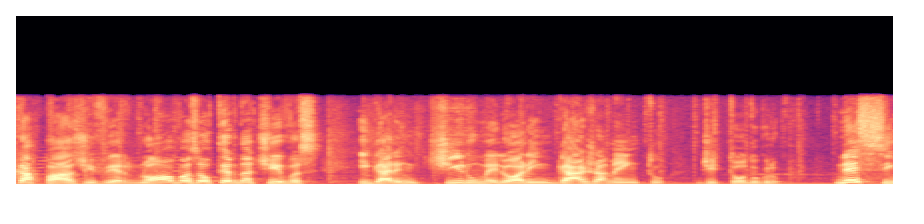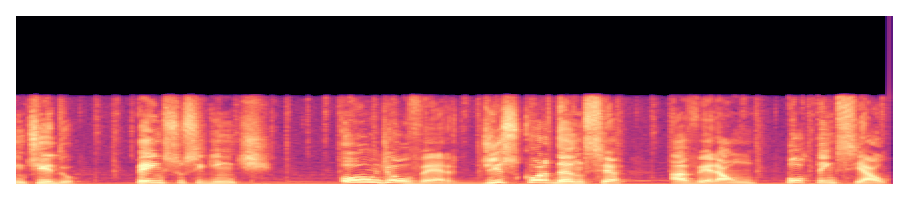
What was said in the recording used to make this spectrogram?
capaz de ver novas alternativas e garantir um melhor engajamento de todo o grupo. Nesse sentido, pense o seguinte: onde houver discordância, haverá um potencial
